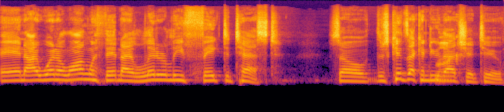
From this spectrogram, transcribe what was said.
and I went along with it, and I literally faked a test. So there's kids that can do that shit too.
